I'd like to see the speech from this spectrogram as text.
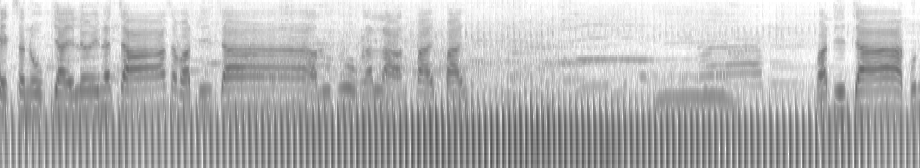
ด็กๆสนุกใหญ่เลยนะจ๊ะ สวัสดีจ้า ลูกๆหลานๆไปไปสวัสดีจ้า คุณ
